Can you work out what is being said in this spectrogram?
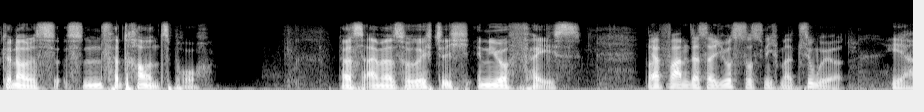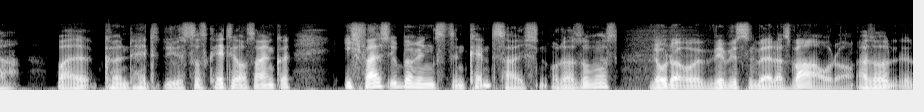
Genau, das ist ein Vertrauensbruch. Das ist einmal so richtig in your face. Ja, vor allem, dass er Justus nicht mal zuhört. Ja, weil könnte, hätte, Justus hätte auch sein können. Ich weiß übrigens den Kennzeichen oder sowas. Oder wir wissen, wer das war, oder? Also, äh,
